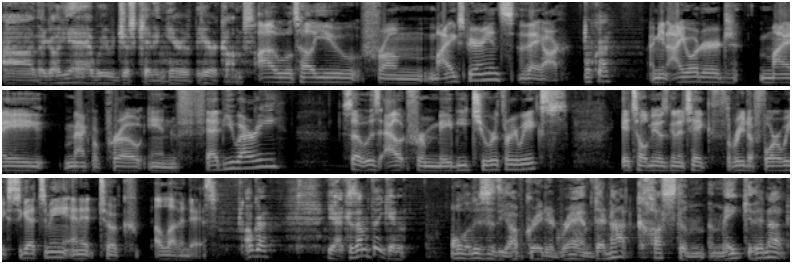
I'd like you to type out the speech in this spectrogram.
uh, they go, "Yeah, we were just kidding. Here, here it comes." I will tell you from my experience, they are. Okay. I mean, I ordered my MacBook Pro in February, so it was out for maybe two or three weeks. It told me it was going to take three to four weeks to get to me, and it took 11 days. Okay. Yeah, because I'm thinking all of this is the upgraded RAM. They're not custom make. They're not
